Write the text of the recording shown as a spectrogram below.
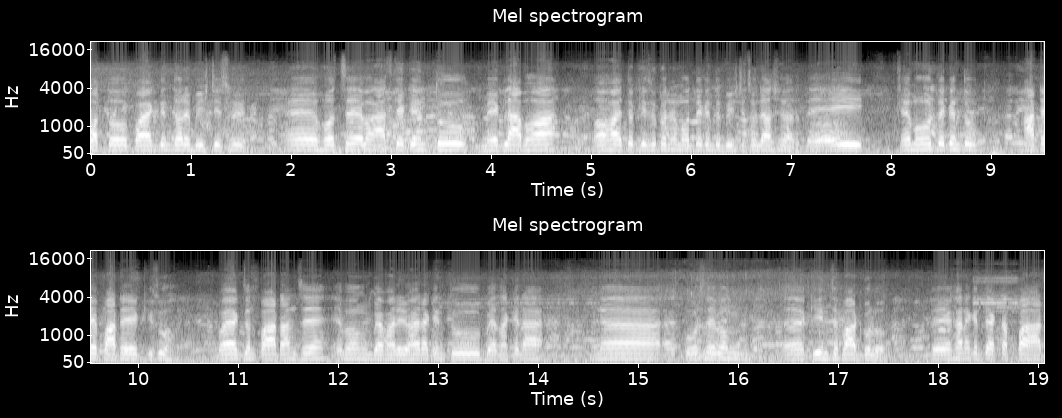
গত কয়েকদিন ধরে বৃষ্টি হচ্ছে এবং আজকে কিন্তু মেঘলা আবহাওয়া। হয়তো কিছুক্ষণের মধ্যে কিন্তু বৃষ্টি চলে আসবে আর। তো এই এই মুহূর্তে কিন্তু হাটে পাটে কিছু কয়েকজন পাট আনছে এবং ব্যাপারী ভাইরা কিন্তু বেচা কেনা করছে এবং কিনছে পাটগুলো। তো এখানে কিন্তু একটা পাট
